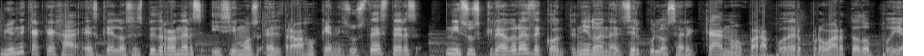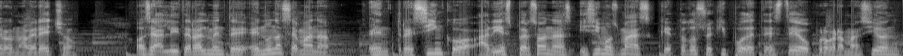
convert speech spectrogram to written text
Mi única queja es que los speedrunners hicimos el trabajo que ni sus testers ni sus creadores de contenido en el círculo cercano para poder probar todo pudieron haber hecho. O sea, literalmente en una semana, entre 5 a 10 personas hicimos más que todo su equipo de testeo, programación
